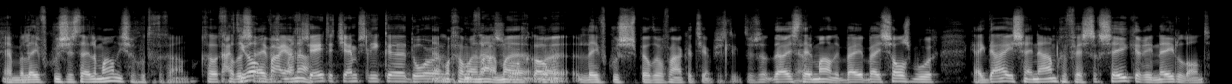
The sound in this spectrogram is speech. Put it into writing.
Ja, mijn Leverkusen is het helemaal niet zo goed gegaan. Ga, Nou, ga de wel een cijfers paar jaar na. gezeten, Champions League eh, door Ja, maar de ga maar na. poolfase Maar, Leverkusen speelt wel vaker Champions League. Dus daar is het helemaal niet. Bij, bij Salzburg, kijk, daar is zijn naam gevestigd. Zeker in Nederland.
